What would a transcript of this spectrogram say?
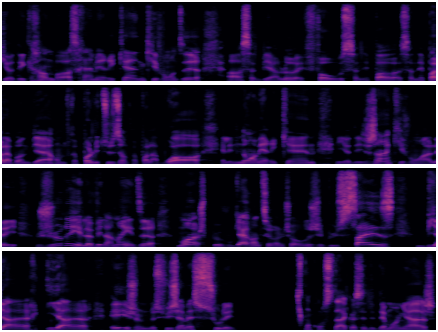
Il y a des grandes brasseries américaines qui vont dire Ah, cette bière-là est fausse, ce n'est pas, pas la bonne bière, on ne devrait pas l'utiliser, on ne devrait pas la boire, elle est non américaine. Et il y a des gens qui vont aller jurer lever la main et dire Moi, je peux vous garantir une chose, j'ai bu 16 bières hier et je ne me suis jamais saoulé on considère que c'est des témoignages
